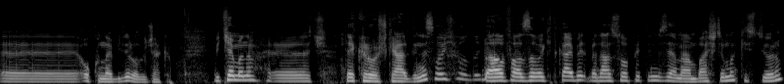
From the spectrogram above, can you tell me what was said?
e, okunabilir olacak. Bikem Hanım e, tekrar hoş geldiniz. Hoş bulduk. Daha fazla vakit kaybetmeden sohbetimize hemen başlamak istiyorum.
